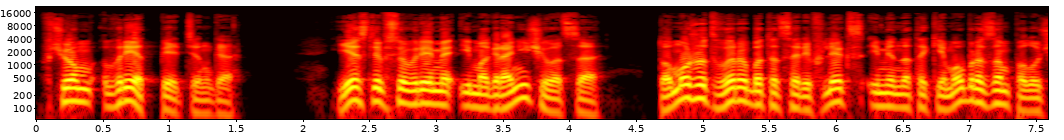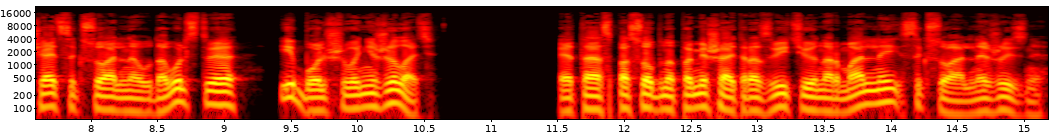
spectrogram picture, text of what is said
В чем вред петтинга? Если все время им ограничиваться, то может выработаться рефлекс именно таким образом получать сексуальное удовольствие и большего не желать. Это способно помешать развитию нормальной сексуальной жизни.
